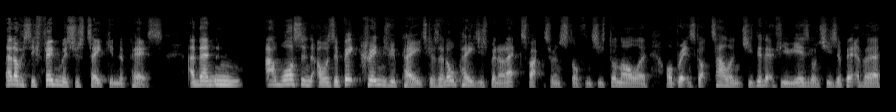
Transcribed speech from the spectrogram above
Then obviously Finn was just taking the piss. And then Mm. I wasn't. I was a bit cringe with Paige because I know Paige has been on X Factor and stuff, and she's done all the or Britain's Got Talent. She did it a few years ago, and she's a bit of a,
